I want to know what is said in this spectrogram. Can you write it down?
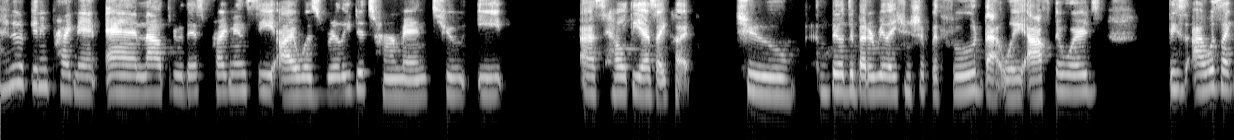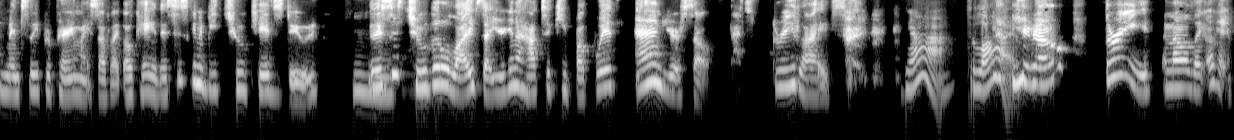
I ended up getting pregnant and now through this pregnancy I was really determined to eat as healthy as I could to build a better relationship with food that way afterwards because I was like mentally preparing myself like okay this is going to be two kids dude this Mhm. is two little lives that you're going to have to keep up with and yourself that's three lives yeah, it's a lot. you know, three. And I was like, okay,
